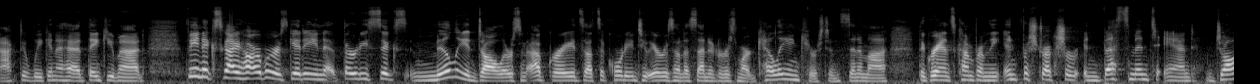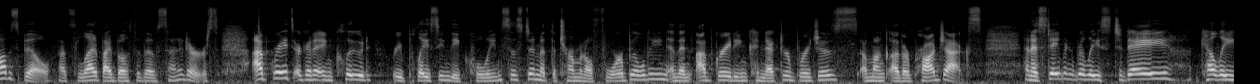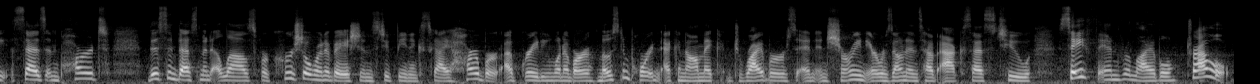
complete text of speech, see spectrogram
active weekend ahead. Thank you, Matt. Phoenix Sky Harbor is getting $36 million in upgrades. That's according to Arizona Senators Mark Kelly and Kyrsten Sinema. The grants come from the Infrastructure Investment and Jobs Bill. That's led by both of those senators. Upgrades are going to include replacing the cooling system at the Terminal 4 building and then upgrading connector bridges, among other projects. In a statement released today, Kelly says in part, this investment allows for crucial renovations to Phoenix Sky Harbor, upgrading one of our most important economic drivers and ensuring Arizonans have access to safe and reliable travel.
